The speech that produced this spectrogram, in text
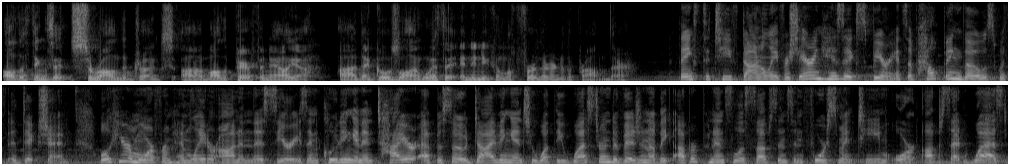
all the things that surround the drugs, um, all the paraphernalia uh, that goes along with it, and then you can look further into the problem there. Thanks to Chief Donnelly for sharing his experience of helping those with addiction. We'll hear more from him later on in this series, including an entire episode diving into what the Western Division of the Upper Peninsula Substance Enforcement Team, or Upset West,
